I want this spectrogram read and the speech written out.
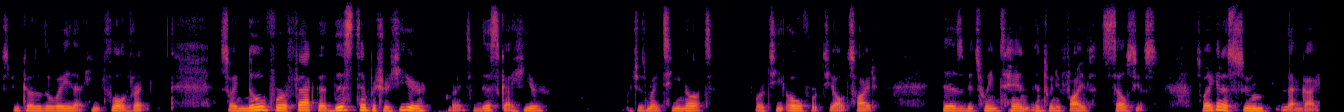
just because of the way that heat flows, right? So I know for a fact that this temperature here, right, so this guy here, which is my T naught, or TO for T outside, is between 10 and 25 Celsius. So I can assume that guy.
